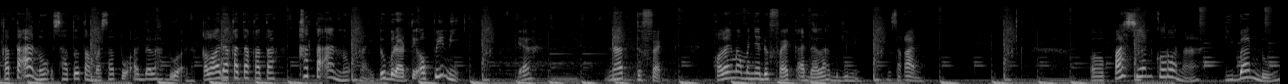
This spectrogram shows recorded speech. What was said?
kata anu satu tambah satu adalah dua. Nah, kalau ada kata-kata kata anu, nah itu berarti opini, ya, not the fact. Kalau yang namanya the fact adalah begini, misalkan uh, pasien corona di Bandung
